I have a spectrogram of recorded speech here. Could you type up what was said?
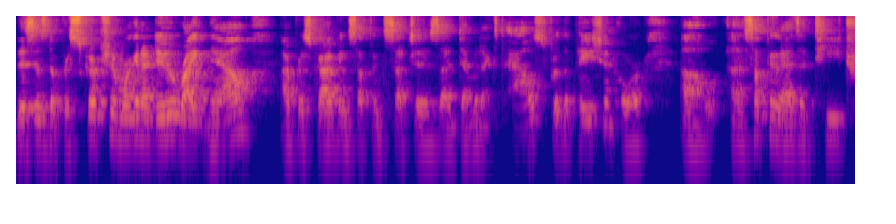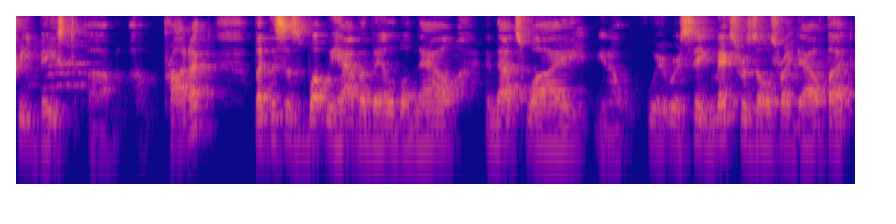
This is the prescription we're going to do right now. I'm prescribing something such as uh, Demodex aus for the patient or uh, uh, something that has a tea tree based um, um, product. But this is what we have available now. And that's why, you know, we're, we're seeing mixed results right now. But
